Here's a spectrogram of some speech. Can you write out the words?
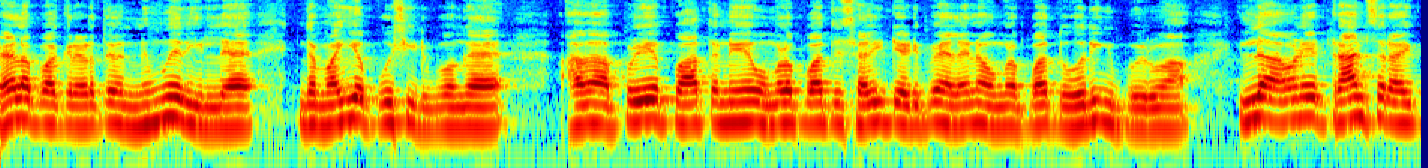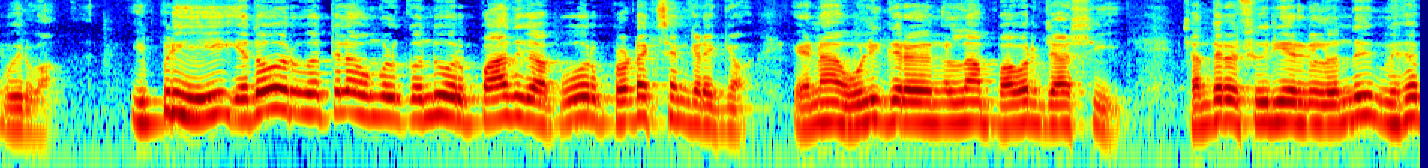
வேலை பார்க்குற இடத்துல நிம்மதி இல்லை. இந்த மையை பூசிட்டு போங்க. அவன் அப்படியே பார்த்தனே உங்களை பார்த்து சலிட்டு அடிப்பேன். இல்லைன்னா உங்களை பார்த்து ஒதுங்கி போயிடுவான். இல்லை அவனே ட்ரான்ஸ்ஃபர் ஆகி போயிடுவான். இப்படி ஏதோ ஒரு விதத்தில் உங்களுக்கு வந்து ஒரு பாதுகாப்பு ஒரு ப்ரொடெக்ஷன் கிடைக்கும். ஏன்னா ஒளி கிரகங்கள்லாம் பவர் ஜாஸ்தி. சந்திர சூரியர்கள் வந்து மிக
